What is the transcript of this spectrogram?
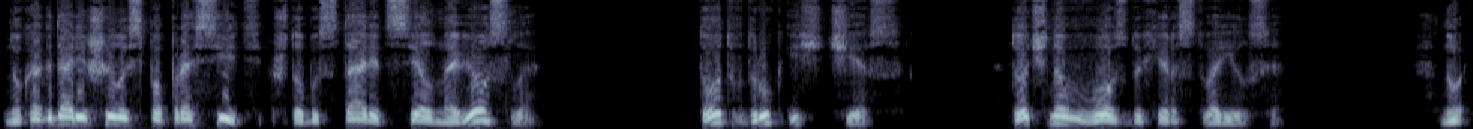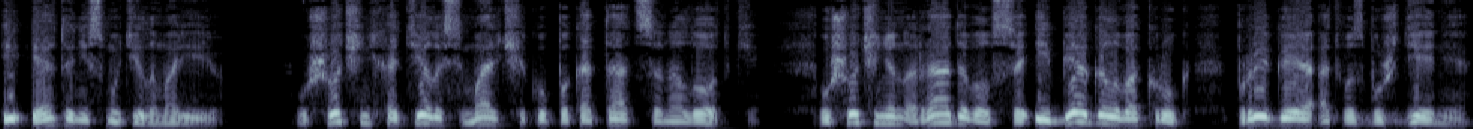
но когда решилась попросить, чтобы старец сел на весла, тот вдруг исчез, точно в воздухе растворился. Но и это не смутило Марию. Уж очень хотелось мальчику покататься на лодке. Уж очень он радовался и бегал вокруг, прыгая от возбуждения.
